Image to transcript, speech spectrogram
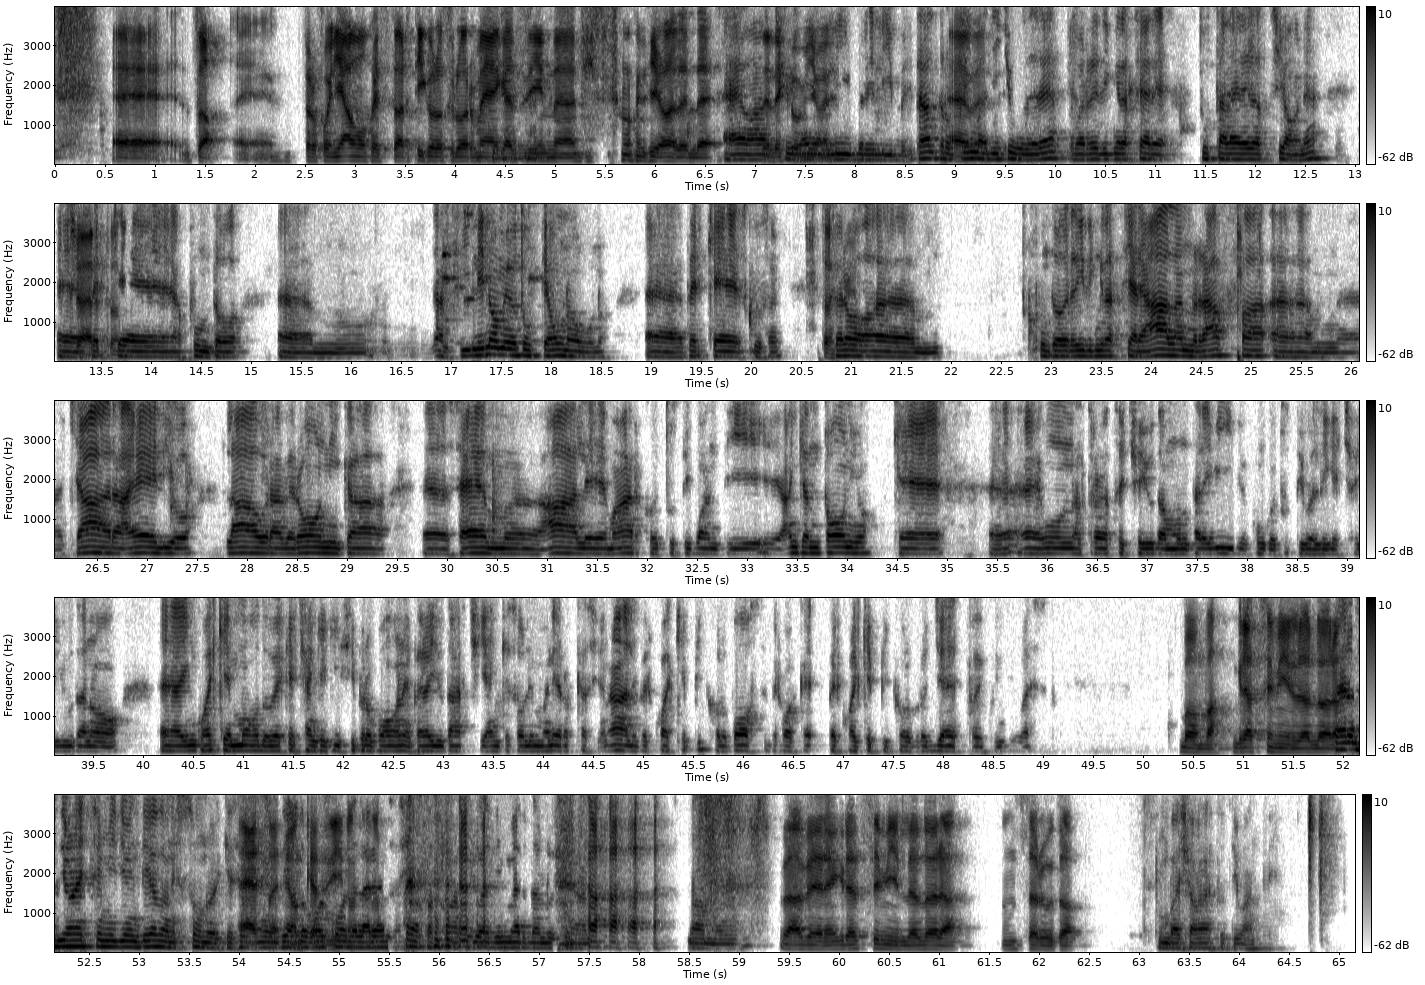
Eh, non so, eh, proponiamo questo articolo sull'Or Magazine di studio delle, eh, delle community. Libri, libri. Tra l'altro, Eh, prima beh, di sì. chiudere, vorrei ringraziare tutta la redazione eh, Certo. perché appunto, ehm, anzi, li nomino tutti a uno a uno. eh, perché, scusami, però ehm, appunto vorrei ringraziare Alan, Raffa, ehm, Chiara, Elio, Laura, Veronica, eh, Sam, Ale, Marco e tutti quanti, anche Antonio che eh, è un altro ragazzo che ci aiuta a montare video, comunque tutti quelli che ci aiutano eh, in qualche modo, perché c'è anche chi si propone per aiutarci anche solo in maniera occasionale, per qualche piccolo post, per qualche, per qualche piccolo progetto e quindi questo. Bomba, grazie mille allora. Spero di non essermi dimenticato nessuno, perché se Eh, è dimenticato un qualcuno casino, della redazione ho fatto una figura di merda allucinante. Mamma mia. Va bene, grazie mille allora. Un saluto. Un bacione a tutti quanti.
